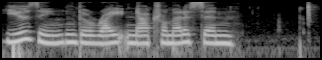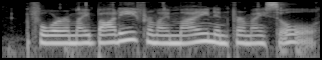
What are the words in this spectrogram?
using the right natural medicine for my body, for my mind, and for my soul.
